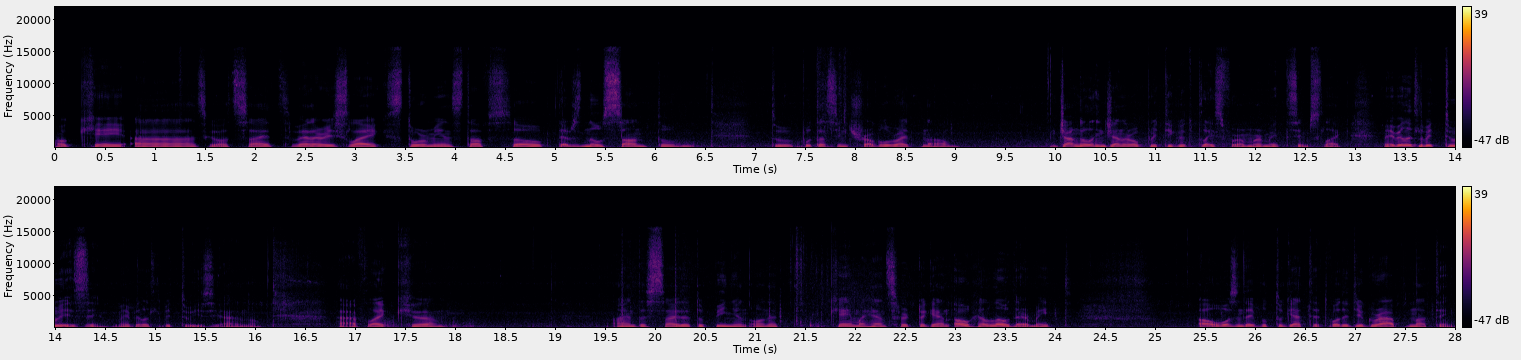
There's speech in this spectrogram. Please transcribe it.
okay, uh, let's go outside. Weather is like stormy and stuff, so there's no sun to to put us in trouble right now. Jungle in general, pretty good place for a mermaid seems like. Maybe a little bit too easy. Maybe a little bit too easy. I don't know. I have like um, undecided opinion on it. Okay, my hands hurt again. Oh, hello there, mate. Oh, wasn't able to get it. What did you grab? Nothing.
